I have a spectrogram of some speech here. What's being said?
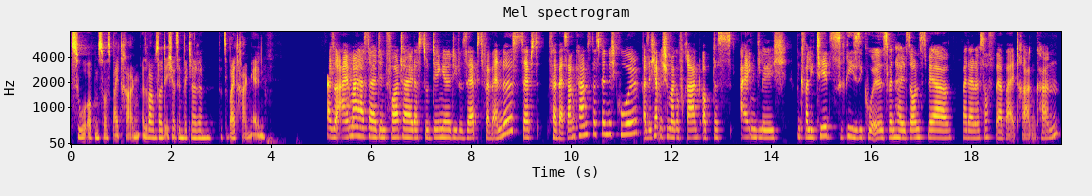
zu Open Source beitragen? Also warum sollte ich als Entwicklerin dazu beitragen, Ellen? Also einmal hast du halt den Vorteil, dass du Dinge, die du selbst verwendest, selbst verbessern kannst. Das finde ich cool. Also ich habe mich schon mal gefragt, ob das eigentlich ein Qualitätsrisiko ist, wenn halt sonst wer bei deiner Software beitragen kann.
